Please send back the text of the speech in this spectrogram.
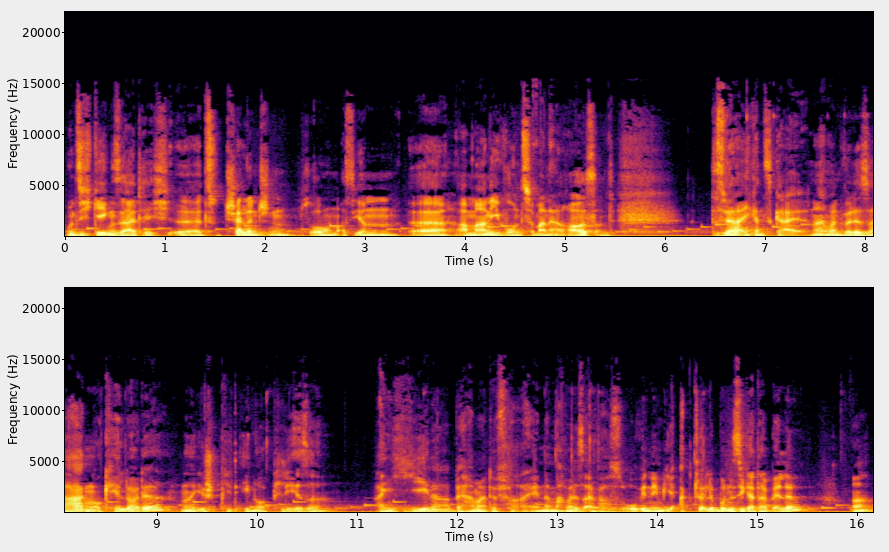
und sich gegenseitig äh, zu challengen, so aus ihren äh, Armani-Wohnzimmern heraus. Und das wäre eigentlich ganz geil. Ne? Man würde sagen, okay Leute, ne, ihr spielt eh nur Pläse. Eigentlich jeder behämmerte Verein. Dann machen wir das einfach so. Wir nehmen die aktuelle Bundesliga-Tabelle ne?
